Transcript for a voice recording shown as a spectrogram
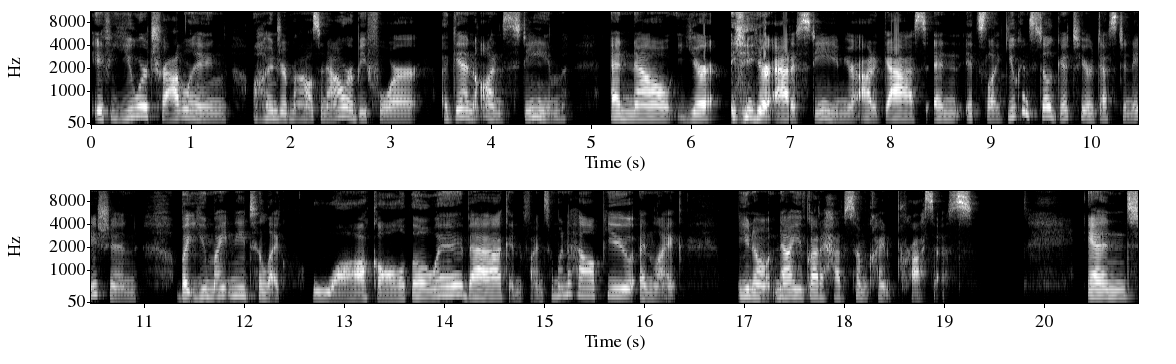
if you were traveling 100 miles an hour before, again, on steam, and now you're you're out of steam you're out of gas and it's like you can still get to your destination but you might need to like walk all the way back and find someone to help you and like you know now you've got to have some kind of process. And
